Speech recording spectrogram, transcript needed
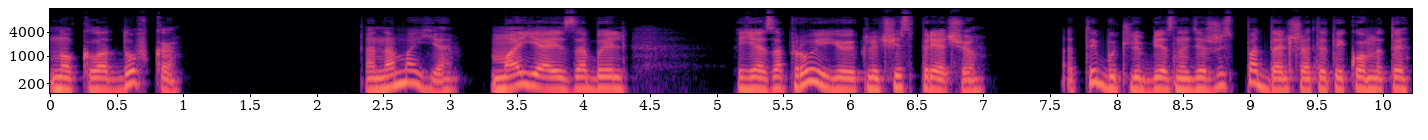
Но кладовка... Она моя. Моя, Изабель. Я запру ее и ключи спрячу. А ты, будь любезна, держись подальше от этой комнаты.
